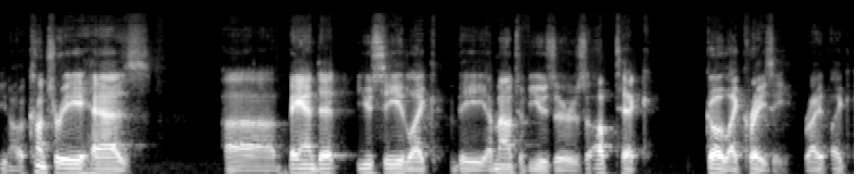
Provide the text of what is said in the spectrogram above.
you know a country has uh, banned it, you see like the amount of users uptick go like crazy, right? Like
